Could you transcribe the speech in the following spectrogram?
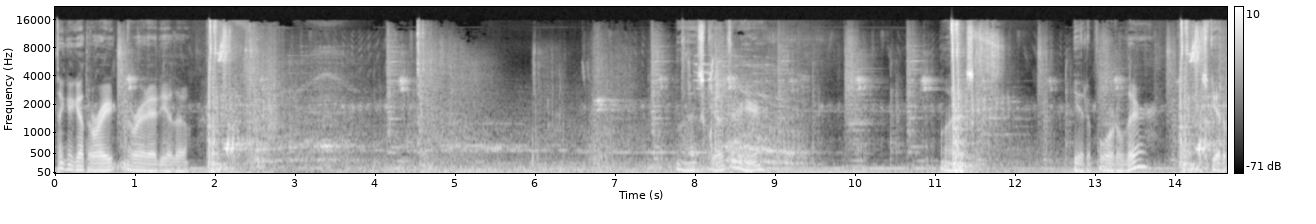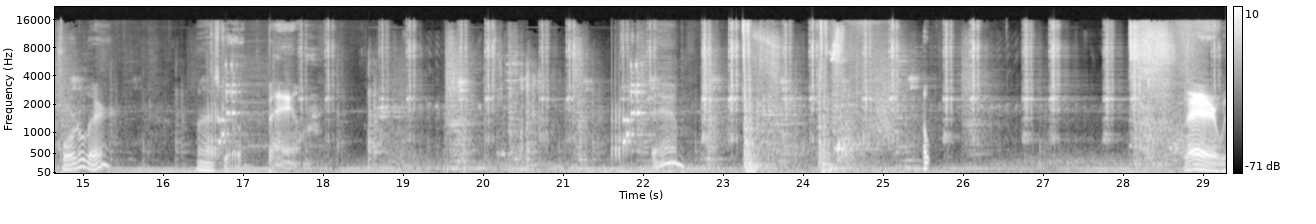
Think I got the right the right idea though. Let's go through here. Let's get a portal there. Let's get a portal there. Let's go. Bam. Bam. Oh. There we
